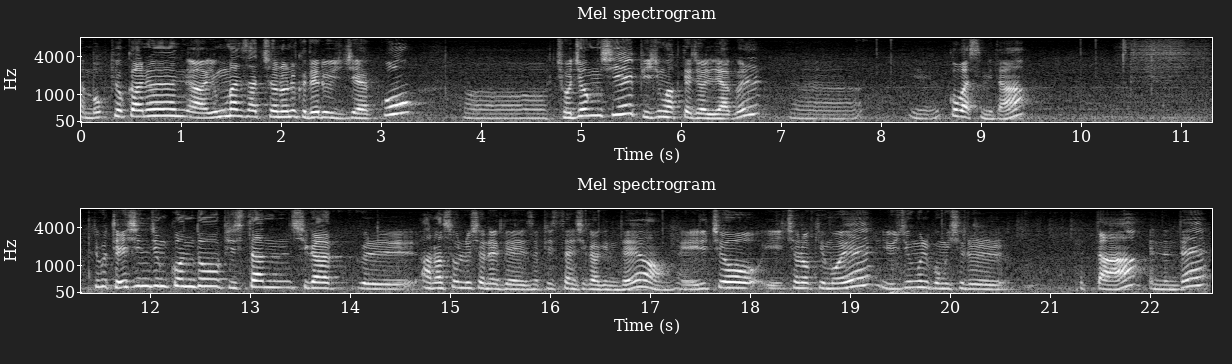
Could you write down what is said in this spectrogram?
목표가는 6만 아, 4천 원을 그대로 유지했고 어, 조정 시의 비중 확대 전략을 어, 예, 꼽았습니다. 그리고 대신증권도 비슷한 시각을 하나솔루션에 대해서 비슷한 시각인데요. 1조 2천억 규모의 유증을 공시를 했다 했는데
